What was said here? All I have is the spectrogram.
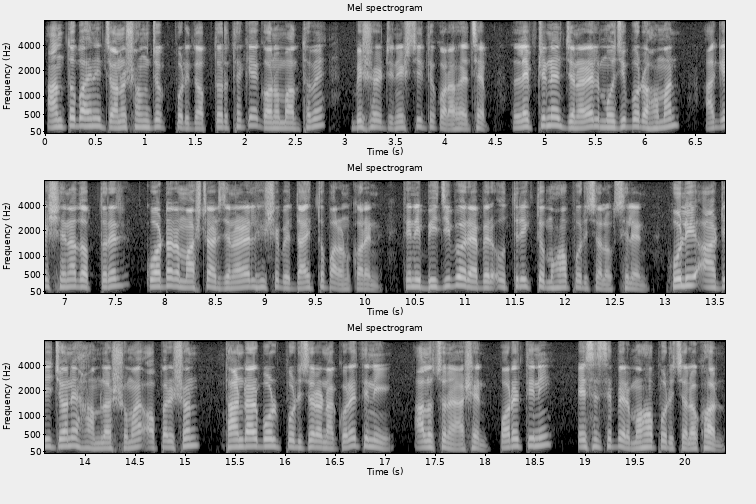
আন্তঃবাহিনী জনসংযোগ পরিদপ্তর থেকে গণমাধ্যমে বিষয়টি নিশ্চিত করা হয়েছে। লেফটেন্যান্ট জেনারেল মুজিবুর রহমান আগে সেনা দপ্তরের কোয়ার্টার মাস্টার জেনারেল হিসেবে দায়িত্ব পালন করেন। তিনি বিজিবি ও র্যাবের অতিরিক্ত মহাপরিচালক ছিলেন। হুলি আর্টিজনে হামলার সময় অপারেশন থান্ডারবোল্ট পরিচালনা করে তিনি আলোচনায় আসেন। পরে তিনি এসএসএফের মহাপরিচালক হন।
